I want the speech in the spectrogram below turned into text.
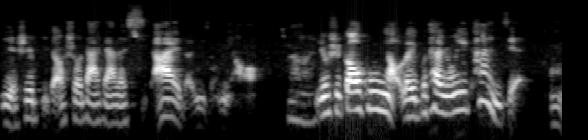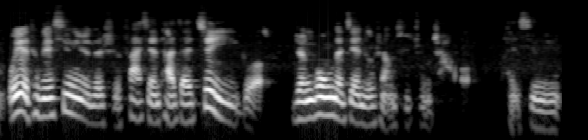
也是比较受大家的喜爱的一种鸟啊。又是高空鸟类，不太容易看见。嗯，我也特别幸运的是发现它在这一个人工的建筑上去筑巢，很幸运。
